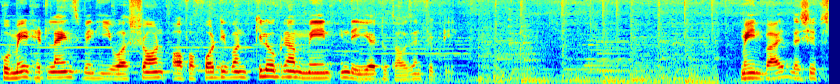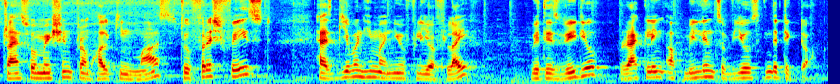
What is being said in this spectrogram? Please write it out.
who made headlines when he was shorn of a 41 kilogram mane in the year 2015. Meanwhile, the ship's transformation from hulking mass to fresh faced has given him a new fleece of life, with his video rackling up millions of views in the TikTok.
